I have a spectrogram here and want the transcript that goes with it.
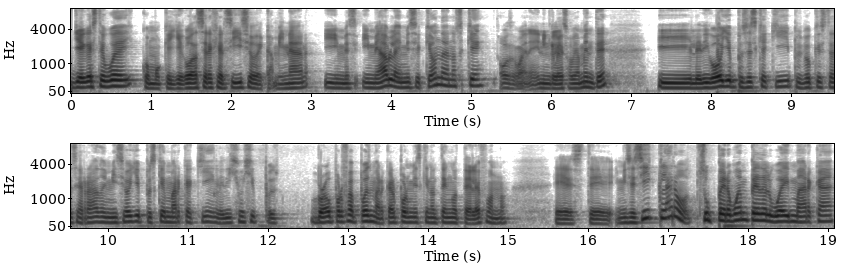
llega este güey, como que llegó a hacer ejercicio, de caminar, y me, y me habla y me dice, ¿qué onda? No sé qué. O bueno, en inglés, obviamente. Y le digo, oye, pues es que aquí, pues veo que está cerrado. Y me dice, oye, pues ¿qué marca aquí? Y le dije, oye, pues, bro, porfa, puedes marcar por mí, es que no tengo teléfono. Este, y me dice, sí, claro, súper buen pedo el güey, marca,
